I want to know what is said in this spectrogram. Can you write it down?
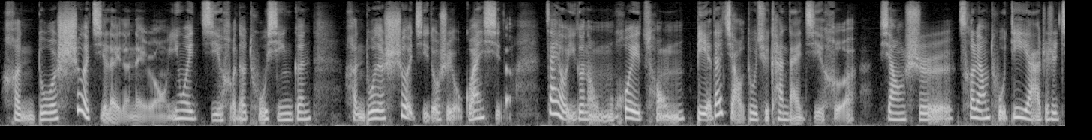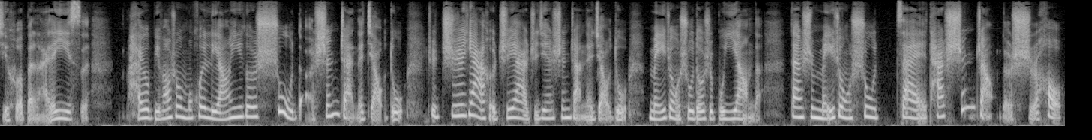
很多设计类的内容，因为几何的图形跟很多的设计都是有关系的。再有一个呢，我们会从别的角度去看待几何。像是测量土地呀，这是几何本来的意思。还有，比方说，我们会量一个树的伸展的角度，这枝桠和枝桠之间伸展的角度，每一种树都是不一样的。但是每一种树在它生长的时候，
